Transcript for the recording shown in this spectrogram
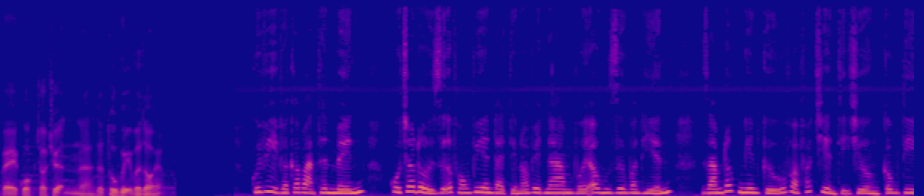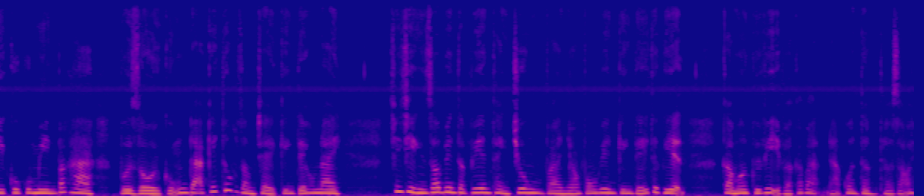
về cuộc trò chuyện à, rất thú vị vừa rồi. Quý vị và các bạn thân mến, cuộc trao đổi giữa phóng viên Đài Tiếng Nói Việt Nam với ông Dương Văn Hiến, Giám đốc nghiên cứu và phát triển thị trường công ty Cucumin Bắc Hà vừa rồi cũng đã kết thúc dòng chảy kinh tế hôm nay. Chương trình do biên tập viên Thành Trung và nhóm phóng viên kinh tế thực hiện. Cảm ơn quý vị và các bạn đã quan tâm theo dõi.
